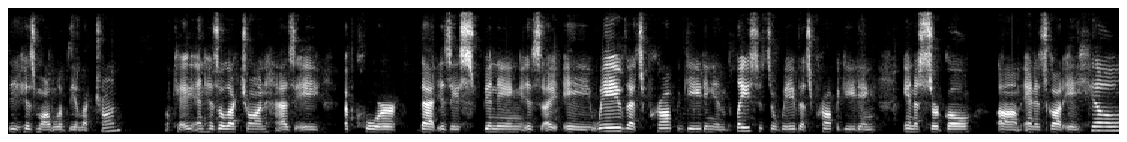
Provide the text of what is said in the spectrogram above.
the, his model of the electron. Okay, and his electron has a, a core that is a spinning, is a, a wave that's propagating in place. It's a wave that's propagating in a circle um, and it's got a hill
